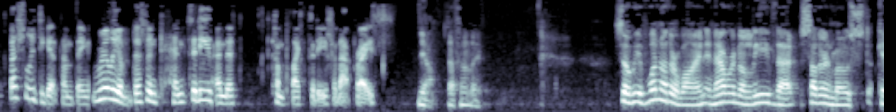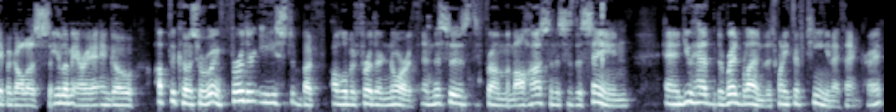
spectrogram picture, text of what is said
especially to get something really of this intensity and this complexity for that price. Yeah, definitely. So we have one other wine, and now we're going to leave that southernmost Cape Agulhas, Elim area and go up the coast. We're going further east, but a little bit further north. And this is from Malgas, and this is the Sijnn. And you had the red blend, the 2015, I think, right?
